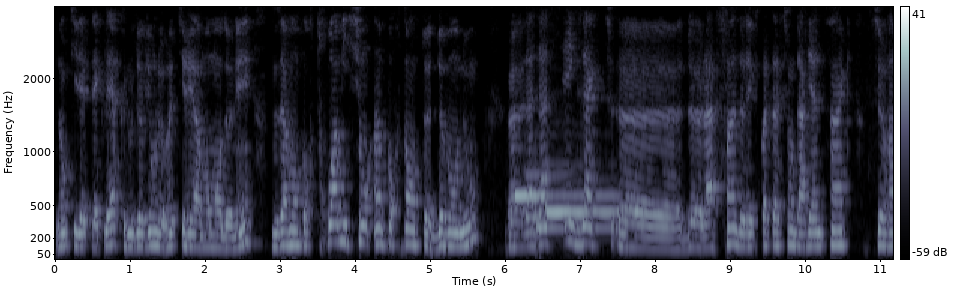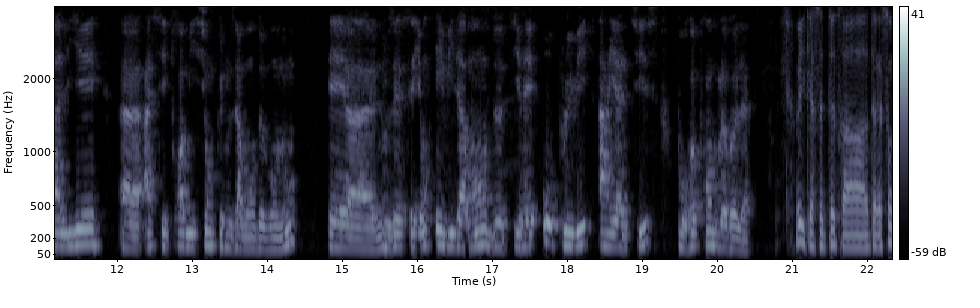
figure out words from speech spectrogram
donc il était clair que nous devions le retirer à un moment donné. Nous avons encore trois missions importantes devant nous. Euh, la date exacte euh, de la fin de l'exploitation d'Ariane 5 sera liée euh, à ces trois missions que nous avons devant nous. Et nous essayons évidemment de tirer au plus vite Ariane 6 pour reprendre le relais. Oui, car c'est peut-être intéressant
